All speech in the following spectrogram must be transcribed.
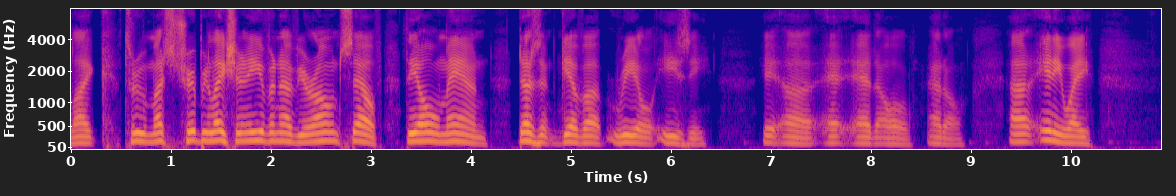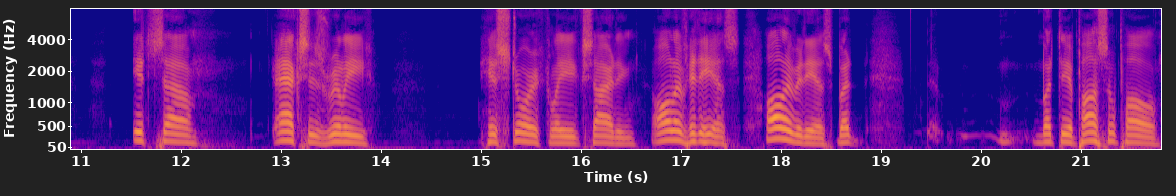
like through much tribulation, even of your own self, the old man doesn't give up real easy, uh, at, at all, at all. Uh, anyway, it's uh, Acts is really historically exciting. All of it is. All of it is. But but the Apostle Paul,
